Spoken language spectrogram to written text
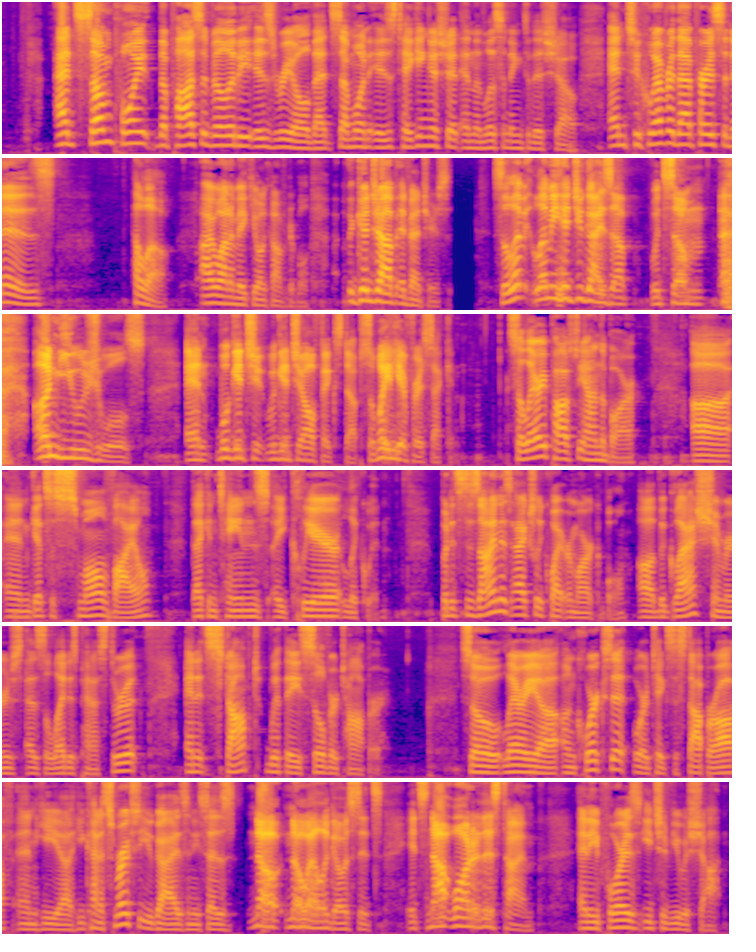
At some point, the possibility is real that someone is taking a shit and then listening to this show. And to whoever that person is, hello. I want to make you uncomfortable. Good job, adventures. So let me let me hit you guys up with some unusuals, and we'll get you we'll get you all fixed up. So wait here for a second. So Larry pops behind the bar, uh, and gets a small vial that contains a clear liquid. But its design is actually quite remarkable. Uh, the glass shimmers as the light is passed through it, and it's stopped with a silver topper. So Larry uh, uncorks it or takes the stopper off, and he uh, he kind of smirks at you guys, and he says, "No, no, Elagos, it's it's not water this time." And he pours each of you a shot.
